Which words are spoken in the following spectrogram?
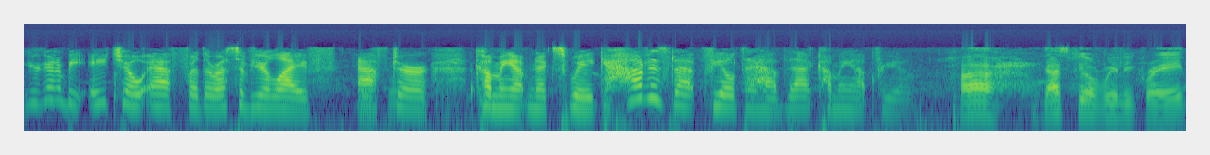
You're going to be HOF for the rest of your life after coming up next week. How does that feel to have that coming up for you? Ah, that feels really great.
